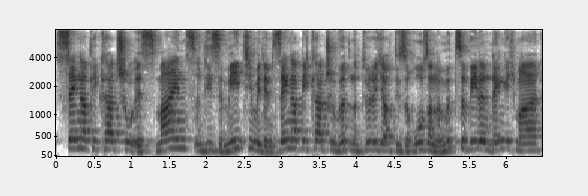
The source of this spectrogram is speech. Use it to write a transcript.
Sänger-Pikachu ist meins und diese Mädchen mit dem Sänger-Pikachu wird natürlich auch diese rosane Mütze wählen, denke ich mal.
